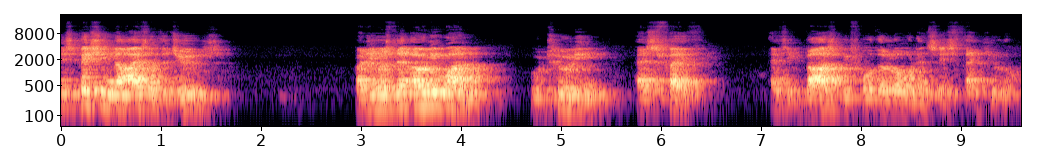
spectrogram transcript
especially in the eyes of the Jews. But he was the only one who truly has faith as he bows before the Lord and says, Thank you, Lord.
